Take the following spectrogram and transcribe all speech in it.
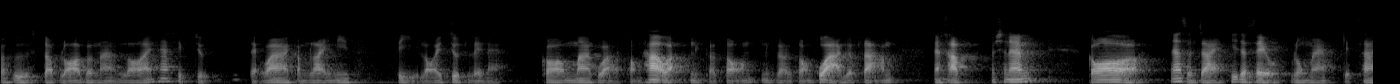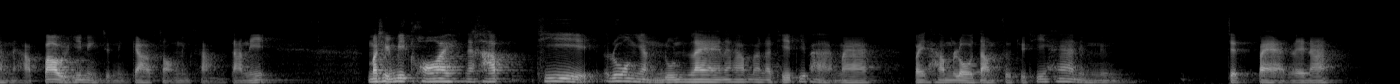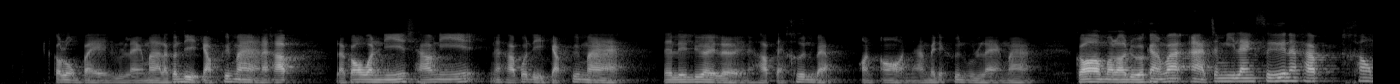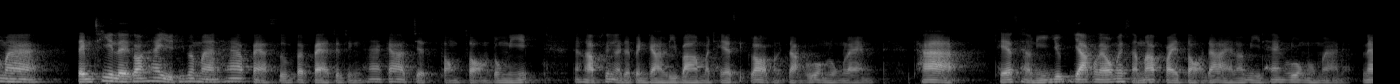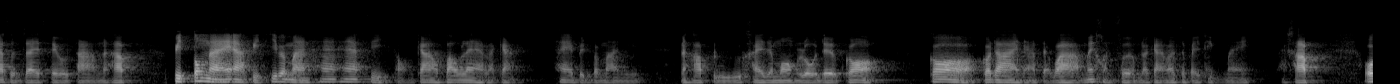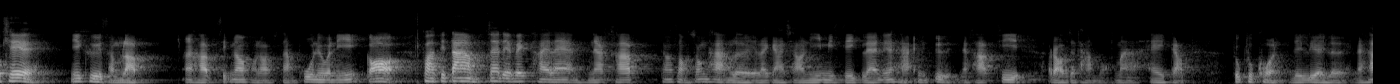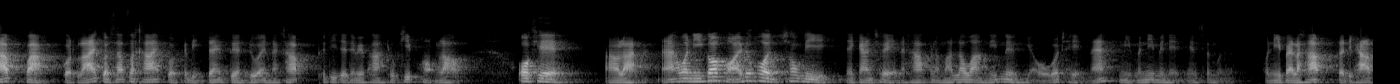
ก็คือ stop loss ประมาณ 150 จุด แต่ว่ากำไรนี่ 400 จุดเลยนะ ก็มากกว่า 2 เท่าอะ1ต่อ 2 1 ต่อ 2 กว่าเกือบ3นะครับ เพราะฉะนั้นก็น่าสนใจที่จะเซลล์ลงมาเก็บสั้นนะครับ เป้าอยู่ที่ 1.19213 ตามนี้ มาถึง Bitcoin นะครับ ที่ร่วงอย่างรุนแรงนะครับวันอาทิตย์ที่ผ่านมาไปทำโลต่ำสุดอยู่ที่ 78 เลยนะ ก็ลงไปรุนแรงมากแล้วก็ดีกลับขึ้นมานะครับ แล้วก็วันนี้เช้านี้นะครับก็ดีกลับขึ้นมาได้เรื่อย ๆ เลยนะครับ แต่ขึ้นแบบอ่อนๆนะไม่ได้ขึ้นรุนแรงมาก ก็มารอดูกันว่าอาจจะมีแรงซื้อนะครับ เข้ามาเต็มที่เลยก็ให้อยู่ที่ประมาณ 58088 จนถึง 59722 ตรงนี้นะครับ ซึ่งอาจจะเป็นการรีบาวด์มาเทสอีกรอบหลังจากร่วงลงแรง ถ้า เทสแถวนี้ยึกยักแล้วไม่สามารถไปต่อได้ แล้วมีแท่งร่วงลงมาเนี่ยน่าสนใจเซลล์ตามนะครับ ปิดตรงไหนอะปิดที่ประมาณ 55429 เป้าแรกละกัน ให้เป็นประมาณนี้นะครับ หรือใครจะมองโลเดิมก็ก็ก็ได้นะ แต่ว่าไม่คอนเฟิร์มแล้วกันว่าจะไปถึงไหมนะครับ โอเค นี่คือสำหรับนะครับสัญญาณของเรา3คู่ในวันนี้ก็ฝากติดตาม z f x Thailand นะครับทั้ง2ช่องทางเลยรายการเช้านี้มีซิกและเนื้อหาอื่นๆนะครับที่เราจะทำออกมาให้กับ ทุกๆ คนเรื่อยๆ เลยนะครับ ฝากกดไลค์กด Subscribe กดกระดิ่งแจ้งเตือนด้วยนะครับ เพื่อที่จะได้ไม่พลาดทุกคลิปของเรา โอเค เอาล่ะนะวันนี้ก็ขอให้ทุกคนโชคดีในการเทรดนะครับระมัดระวังนิดนึงอย่าโอเวอร์เทรดนะ มี Money Management เสมอ วันนี้ไปแล้วครับ สวัสดีครับ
